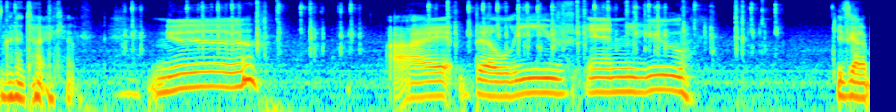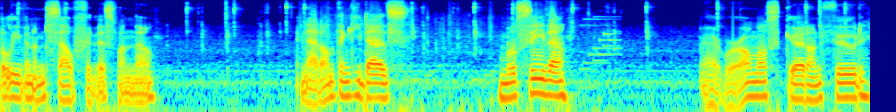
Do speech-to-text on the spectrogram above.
I'm gonna die again. No. I believe in you. He's got to believe in himself for this one, though. And I don't think he does. We'll see, though. Alright, we're almost good on food.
